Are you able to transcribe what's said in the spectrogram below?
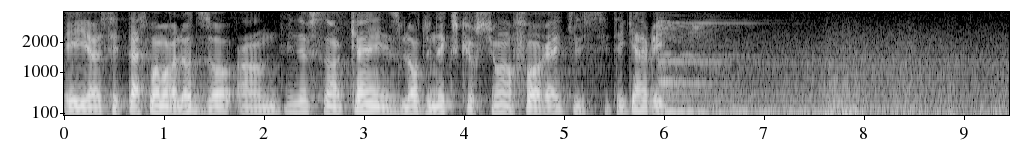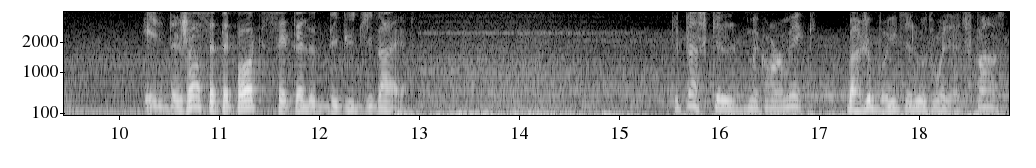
Et euh, c'est à ce moment-là, disons, en 1915, lors d'une excursion en forêt, qu'il s'est égaré. Et déjà à cette époque, c'était le début de l'hiver. Quelle place que le McCormick? Ben, je sais pas, il était allé aux toilettes, je pense.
